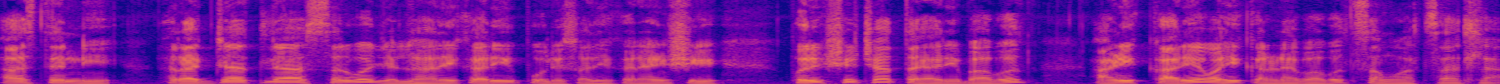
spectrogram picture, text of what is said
आज त्यांनी राज्यातल्या सर्व जिल्हाधिकारी पोलीस अधिकाऱ्यांशी परीक्षेच्या तयारीबाबत आणि कार्यवाही करण्याबाबत संवाद साधला.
